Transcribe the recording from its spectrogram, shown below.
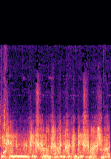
Если вы на пересконах, то хотите слышать.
